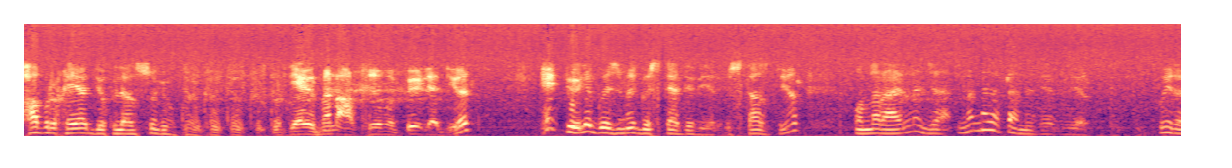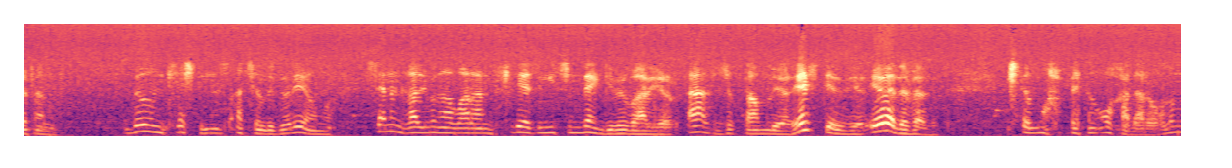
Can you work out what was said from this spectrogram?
fabrikaya dökülen su gibi kür kür kür kür kür değirmen arkığımı böyle diyor. Hep böyle gözüme gösterdi diyor. Üstaz diyor. Onlar ayrılınca Mehmet Efendi diyor. Buyur efendim. Bugün keşfiniz açıldı görüyor musun? Senin kalbine varan filezin içinden gibi varıyor. Azıcık damlıyor. Hiç diyor. Evet efendim. İşte muhabbetin o kadar oğlum,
